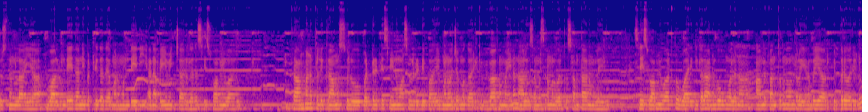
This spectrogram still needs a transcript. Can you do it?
చూస్తున్నలా అయ్యా? వాళ్ళు ఉండేదాన్ని బట్టి కదా మనం ఉండేది అని అభయం ఇచ్చారు కదా శ్రీ స్వామివారు. బ్రాహ్మణపల్లి గ్రామస్తులు బట్టిరెడ్డి శ్రీనివాసులు రెడ్డి భార్య మనోజమ్మ గారికి వివాహమైన నాలుగు సంవత్సరముల వరకు సంతానం లేదు. శ్రీ స్వామివారితో వారికి గల అనుభవం వలన ఆమె పంతొమ్మిది వందల ఎనభై ఆరు ఫిబ్రవరిలో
